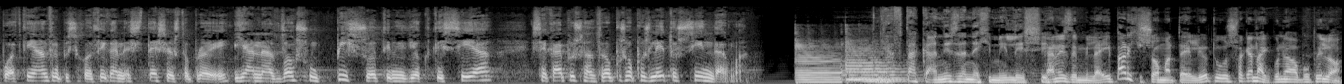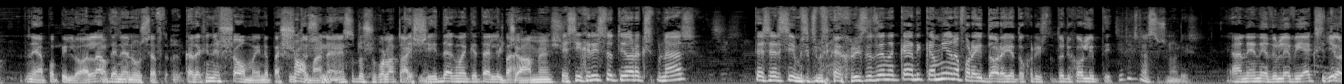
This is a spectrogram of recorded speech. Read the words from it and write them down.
που αυτοί οι άνθρωποι σηκωθήκανε στις 4 το πρωί για να δώσουν πίσω την ιδιοκτησία σε κάποιους ανθρώπους όπως λέει το Σύνταγμα. Για αυτά κανείς δεν έχει μιλήσει. Κανείς δεν μιλάει. Υπάρχει σώμα τέλειο του Σφακιανάκη που είναι από πυλό. Ναι, από πυλό, αλλά Αυτό. δεν εννοούσε αυτό. Καταρχήν είναι σώμα, είναι παχύ Σώμα, το ναι, σύνταγμα. είναι σαν το σοκολατάκι. Και σύνταγμα και τα λοιπά. Πιτζάμες. Εσύ Χρήστο, τι ώρα ξυπνάς; Τέσσερις ή ξυπνάει ο Χρήστο, δεν κάνει καμία αναφορά η τώρα για τον Χρήστο, τον ηχολήπτη. Τι δείχνεις να στο νωρίς; Αν είναι δουλεύει έξι, τι Γιατί ώρα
